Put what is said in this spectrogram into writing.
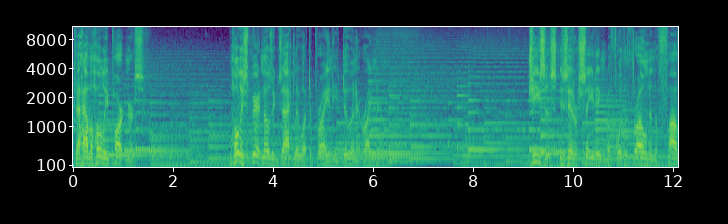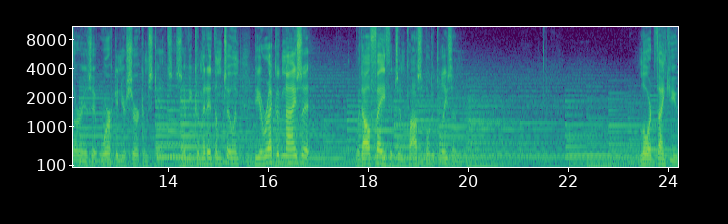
to have holy partners. The Holy Spirit knows exactly what to pray, and He's doing it right now. Jesus is interceding before the throne and the Father is at work in your circumstances. Have you committed them to Him? Do you recognize it? Without faith, it's impossible to please Him. Lord, thank you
